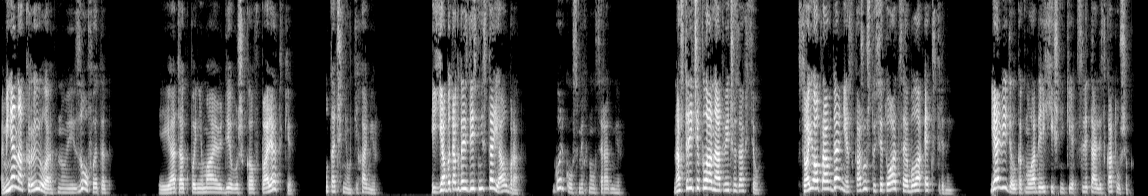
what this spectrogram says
А меня накрыло, ну и зов этот. «Я так понимаю, девушка в порядке?» — уточнил Тихомир. «Я бы тогда здесь не стоял, брат», — горько усмехнулся Радмир. «На встрече клана отвечу за все. В свое оправдание скажу, что ситуация была экстренной. Я видел, как молодые хищники слетали с катушек.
